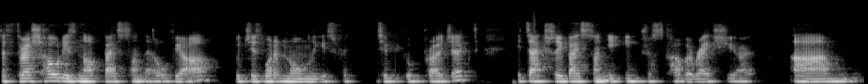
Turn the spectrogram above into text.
the threshold is not based on the LVR, which is what it normally is for a typical project. It's actually based on your interest cover ratio. Um,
